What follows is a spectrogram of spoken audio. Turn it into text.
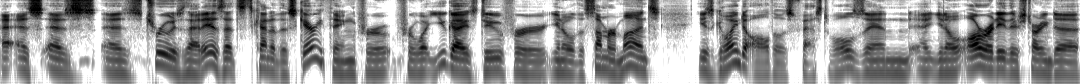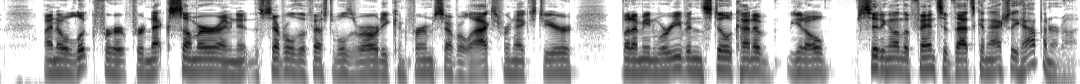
as as as true as that is, that's kind of the scary thing for for what you guys do for you know the summer months is going to all those festivals, and uh, you know already they're starting to, I know, look for for next summer. I mean, it, several of the festivals have already confirmed several acts for next year, but I mean, we're even still kind of you know sitting on the fence if that's going to actually happen or not.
